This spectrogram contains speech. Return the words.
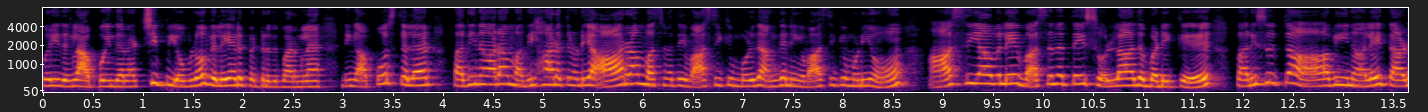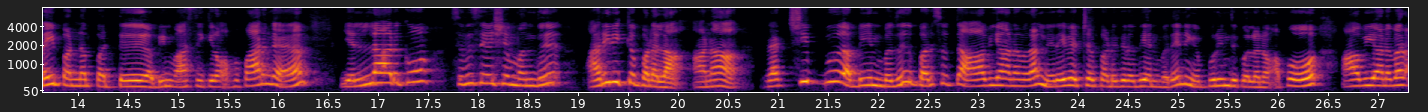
புரியுதுங்களா? அப்போ இந்த ரட்சிப்பு எவ்வளோ விளையாட பெற்றது பாருங்களேன். நீங்க அப்போஸ்தலர் பதினாறாம் அதிகாரத்தினுடைய ஆறாம் வசனத்தை வாசிக்கும் பொழுது அங்க நீங்க வாசிக்க முடியும் ஆசியாவிலே வசனத்தை சொல்லாதபடிக்கு பரிசுத்த ஆவியினாலே தடை பண்ணப்பட்டு அப்படின்னு வாசிக்கிறோம். அப்போ பாருங்க எல்லாருக்கும் சுவிசேஷம் வந்து அறிவிக்கப்படலாம். ஆனால் ரட்சிப்பு அப்படின்பது பரிசுத்த ஆவியானவரால் நிறைவேற்றப்படுகிறது என்பதை நீங்கள் புரிந்து கொள்ளணும். அப்போது ஆவியானவர்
